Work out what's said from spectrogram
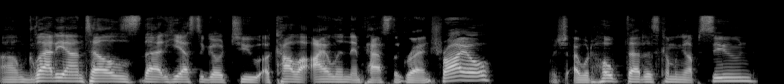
um, Gladion tells that he has to go to Akala Island and pass the grand trial, which I would hope that is coming up soon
